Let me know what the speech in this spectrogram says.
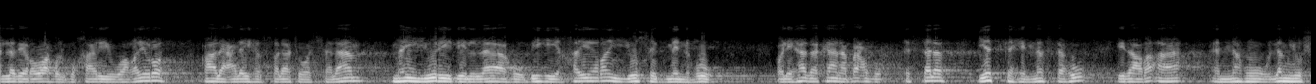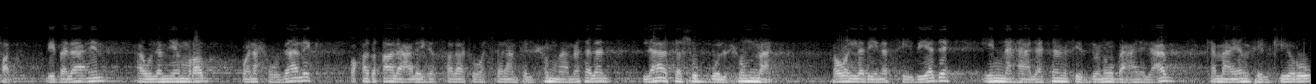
الذي رواه البخاري وغيره قال عليه الصلاة والسلام من يرد الله به خيرا يصب منه. ولهذا كان بعض السلف يتهم نفسه إذا رأى أنه لم يصب ببلاء أو لم يمرض ونحو ذلك وقد قال عليه الصلاة والسلام في الحمى مثلا لا تسبوا الحمى. فهو الذي نفسي بيده إنها لتنفي الذنوب عن العبد كما ينفي الكير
